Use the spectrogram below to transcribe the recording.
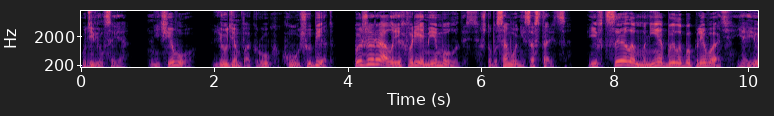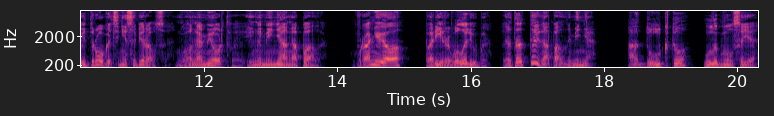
удивился я. Ничего. Людям вокруг кучу бед. Пожирала их время и молодость, чтобы самой не состариться. И в целом мне было бы плевать, я ее и трогать не собирался. Но она мертвая и на меня напала. «Вранье!» – парировала Люба. «Это ты напал на меня!» «А дул кто?» – улыбнулся я.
